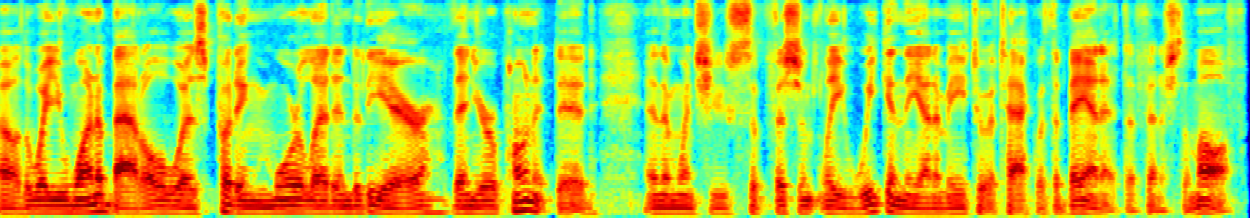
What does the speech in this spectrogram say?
uh, the way you won a battle was putting more lead into the air than your opponent did. And then once you sufficiently weaken the enemy to attack with the bayonet to finish them off.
